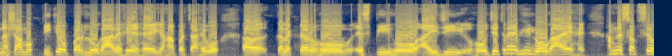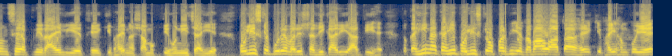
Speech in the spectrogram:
नशा मुक्ति के ऊपर लोग आ रहे हैं यहाँ पर चाहे वो आ, कलेक्टर हो एसपी हो आईजी हो जितने भी लोग आए हैं हमने सबसे उनसे अपनी राय लिए थे कि भाई नशा मुक्ति होनी चाहिए। पुलिस के पूरे वरिष्ठ अधिकारी आती है तो कहीं ना कहीं पुलिस के ऊपर भी ये दबाव आता है कि भाई हमको ये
